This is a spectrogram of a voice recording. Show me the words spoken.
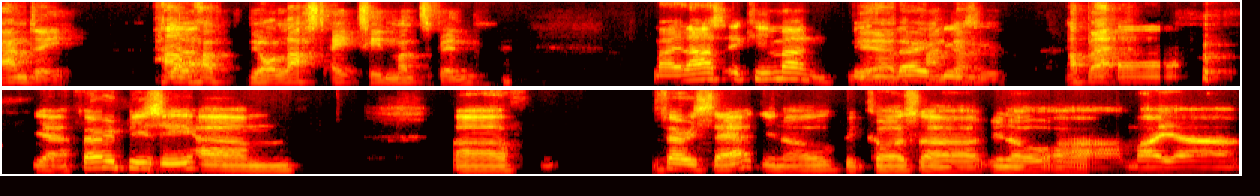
Andy, how Yeah. have your last 18 months been? My last 18 months, been Yeah, very busy. I bet. Uh, yeah, very busy. Um, uh, very sad, you know, because uh, you know, uh, my uh,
